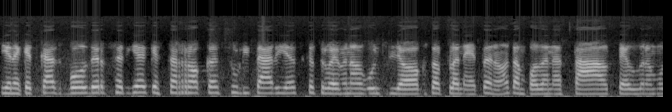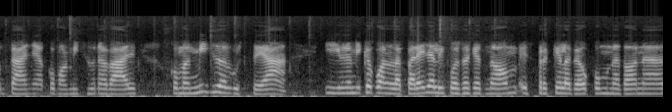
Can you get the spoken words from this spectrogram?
i en aquest cas boulder seria aquestes roques solitàries que trobem en alguns llocs del planeta, no? Tant poden estar al peu d'una muntanya com al mig d'una vall, com enmig de l'oceà. i una mica quan la parella li posa aquest nom és perquè la veu com una dona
